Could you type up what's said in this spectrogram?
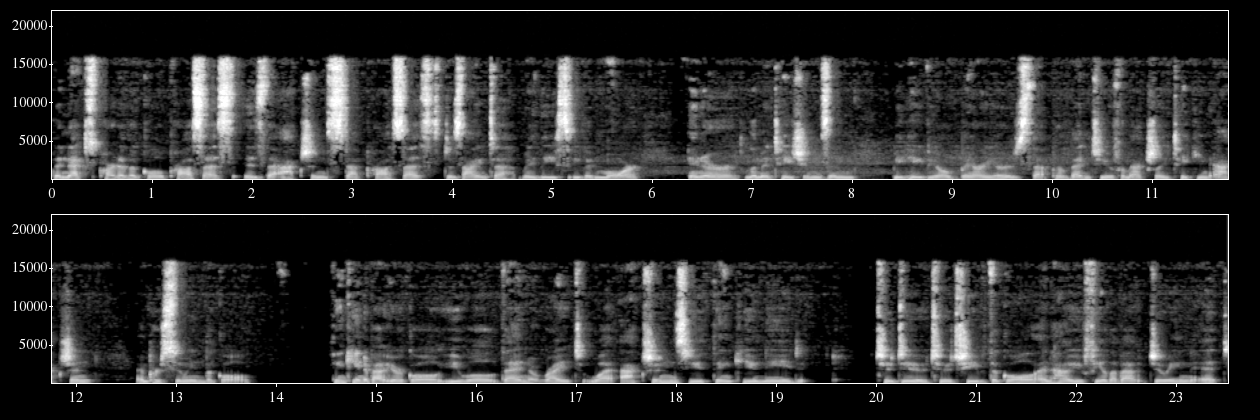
The next part of the goal process is the action step process, designed to release even more inner limitations and behavioral barriers that prevent you from actually taking action and pursuing the goal. Thinking about your goal, you will then write what actions you think you need to do to achieve the goal and how you feel about doing it,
